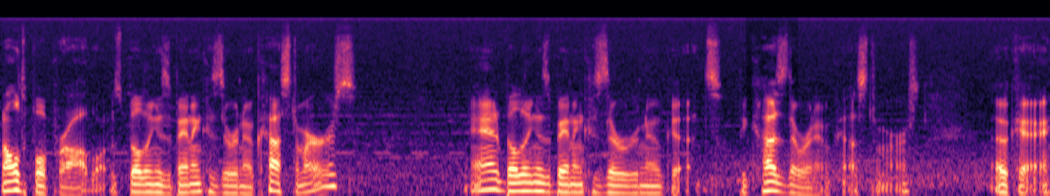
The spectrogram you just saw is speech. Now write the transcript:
Multiple problems. Building is abandoned because there were no customers. And building is abandoned because there were no goods. Because there were no customers. Okay,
